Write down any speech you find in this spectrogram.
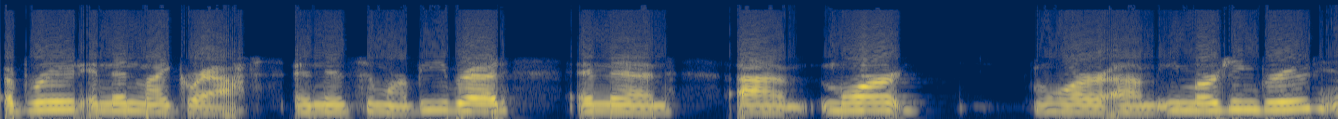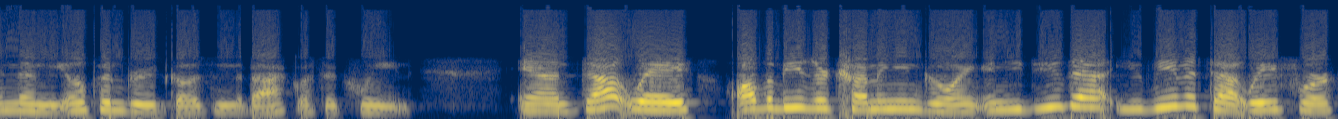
a brood, and then my grafts, and then some more bee bread, and then um, more more um, emerging brood, and then the open brood goes in the back with the queen. And that way, all the bees are coming and going, and you do that, you leave it that way for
